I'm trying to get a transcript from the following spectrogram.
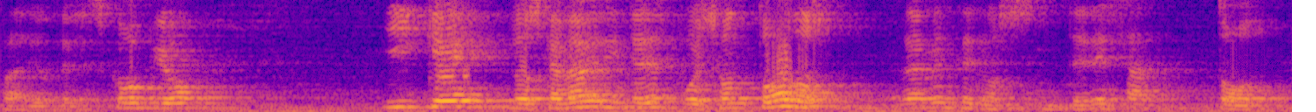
radiotelescopio y que los canales de interés pues son todos, realmente nos interesa todo.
